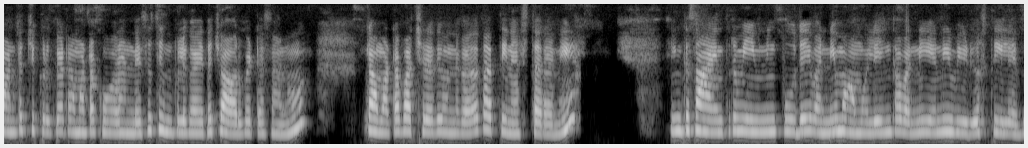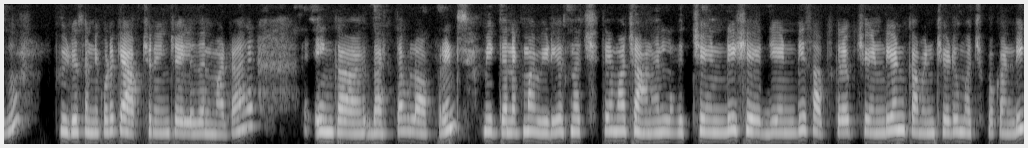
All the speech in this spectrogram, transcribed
వంట చిక్కుడుకాయ టమాటా కూర వండేసి సింపుల్గా అయితే చారు పెట్టేశాను. టమాటా పచ్చడి ఉంది కదా అది తినేస్తారని. ఇంకా సాయంత్రం ఈవినింగ్ పూజ ఇవన్నీ మామూలు. ఇంకా అవన్నీ ఏమి వీడియోస్ తీయలేదు. వీడియోస్ అన్నీ కూడా క్యాప్చర్ ఏం చేయలేదు అనమాట ఇంకా దట్ ద ఫ్రెండ్స్ మీకు కనుక మా వీడియోస్ నచ్చితే మా ఛానల్ లైక్ చేయండి షేర్ చేయండి సబ్స్క్రైబ్ చేయండి అండ్ కమెంట్ చేయడం మర్చిపోకండి.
